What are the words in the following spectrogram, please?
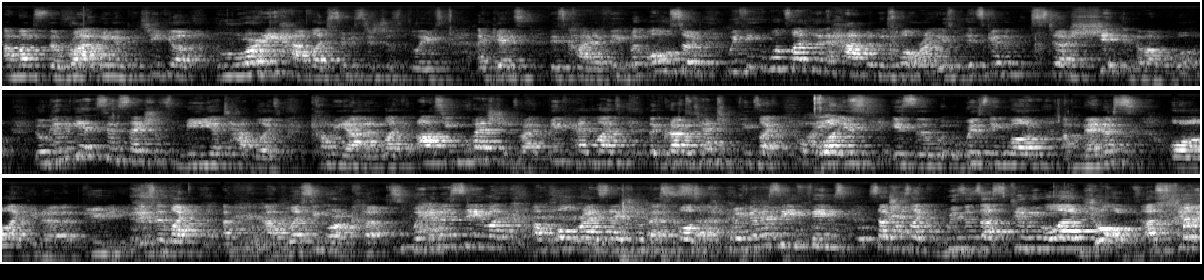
amongst the right wing in particular, who already have like superstitious beliefs against this kind of thing. But also, we think what's likely to happen as well, right, is it's going to stir shit in the Muggle world. You're going to get sensationalist media tabloids coming out and like asking questions, right? Big headlines that grab attention. Things like, what is is the Wizarding world a menace or like you know a beauty? Is it like a, a blessing or a curse? We're going to see like a polarization of discourse. We're going to see things such as like wizards are stealing all our jobs, are stealing.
